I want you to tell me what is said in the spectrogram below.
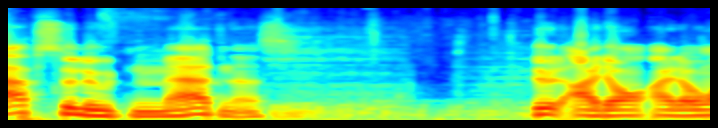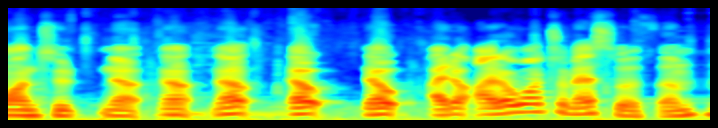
Absolute madness. Dude, I don't I don't want to no no no no no I don't I don't want to mess with them.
